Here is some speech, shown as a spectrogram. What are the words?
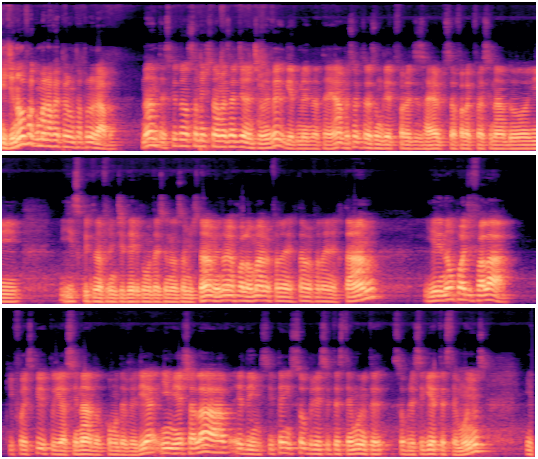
E de novo a Gomara vai perguntar para o Abba. Não, está escrito nossa Mishnah mais adiante. Invés de gueto Medina a pessoa que traz um gueto fora de Israel precisa falar que foi assinado e, e escrito na frente dele, como está escrito nossa Mishnah. Não é falou mal, e ele não pode falar que foi escrito e assinado como deveria, e Mieshalav Edim, se tem sobre esse testemunho, sobre esse guia testemunhos, e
